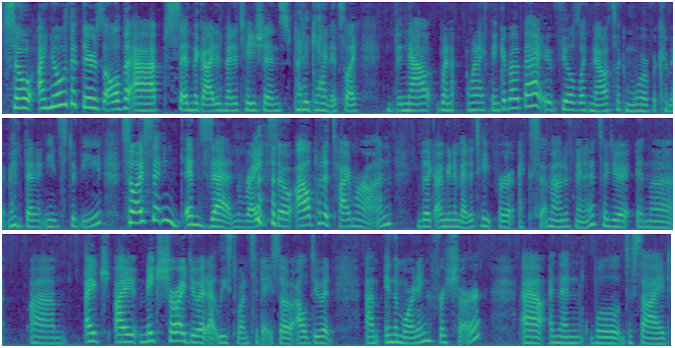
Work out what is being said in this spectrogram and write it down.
So I know that there's all the apps and the guided meditations, but again, it's like the now when when I think about that, it feels like now it's like more of a commitment than it needs to be. So I sit in, in Zen, right? so I'll put a timer on and be like, I'm going to meditate for X amount of minutes. I do it in the um, I I make sure I do it at least once a day. So I'll do it um, in the morning for sure, uh, and then we'll decide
